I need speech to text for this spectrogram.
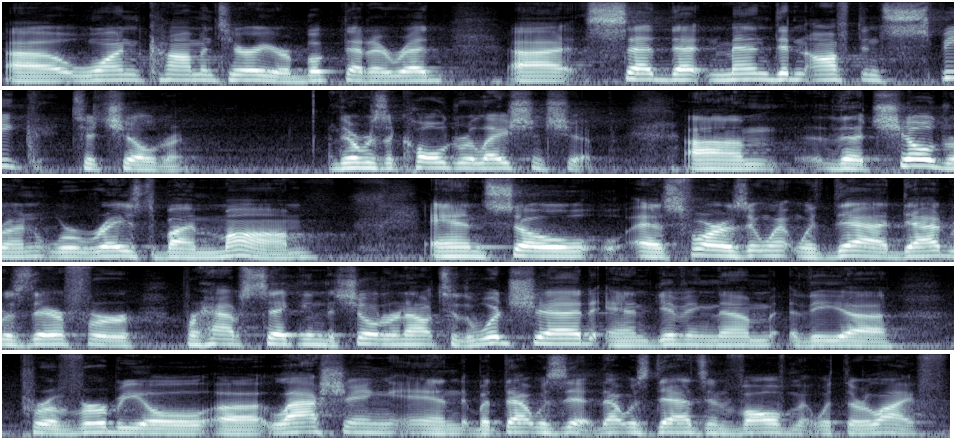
one commentary or book that I read said that men didn't often speak to children. There was a cold relationship um, the children were raised by mom. And so, as far as it went with dad, dad was there for perhaps taking the children out to the woodshed and giving them the uh, proverbial uh, lashing, and, but that was it. That was dad's involvement with their life.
